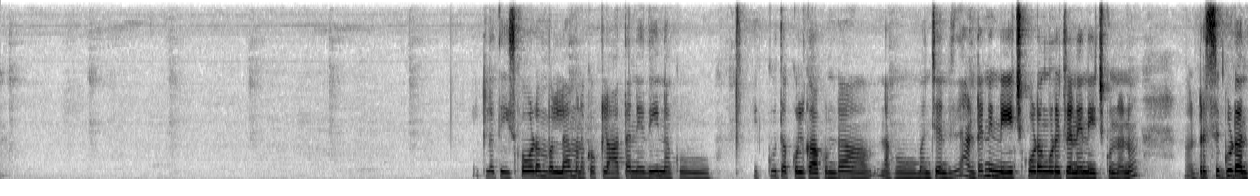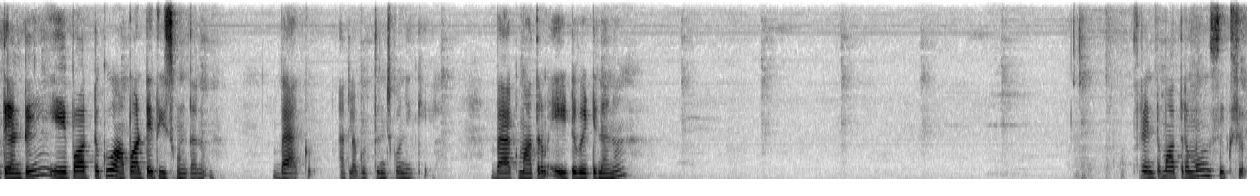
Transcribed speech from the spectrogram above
ఇట్లా తీసుకోవడం వల్ల మనకు క్లాత్ అనేది నాకు ఎక్కువ తక్కువలు కాకుండా నాకు మంచి అనిపిస్తుంది. అంటే నేను నేర్చుకోవడం కూడా ఇట్లనే నేర్చుకున్నాను. డ్రెస్కి కూడా అంతే అంటే ఏ పార్ట్కు ఆ పార్టే తీసుకుంటాను. బ్యాక్ అట్లా గుర్తుంచుకోనికి. బ్యాక్ మాత్రం ఎయిట్ పెట్టినాను. ఫ్రంట్ మాత్రము six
